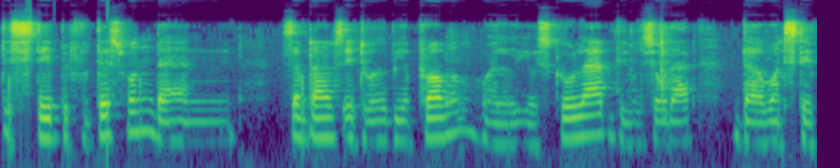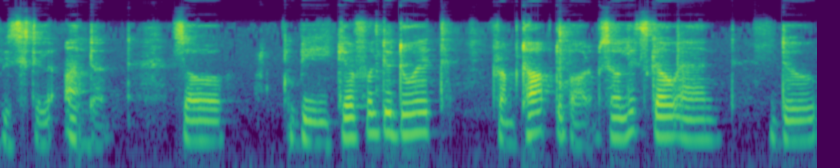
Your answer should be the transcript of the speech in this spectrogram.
this step before this one then sometimes it will be a problem while your school lab they will show that the one step is still undone. So be careful to do it from top to bottom. So let's go and do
